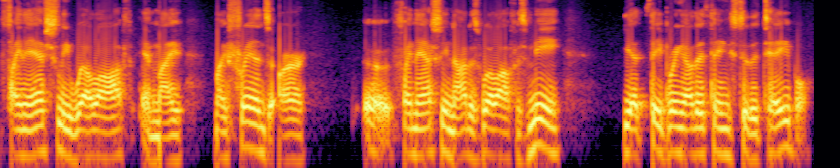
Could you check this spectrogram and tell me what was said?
financially well off and my, my friends are uh, financially not as well off as me, yet they bring other things to the table,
